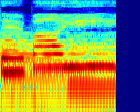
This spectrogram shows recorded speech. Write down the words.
てばいい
